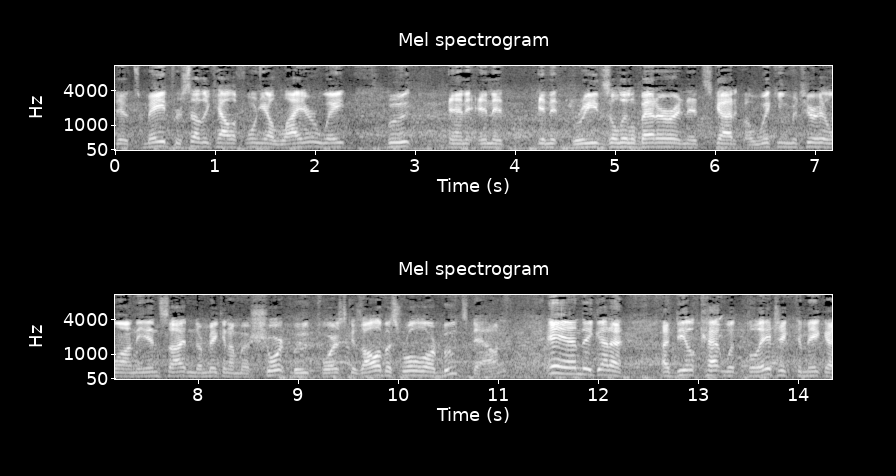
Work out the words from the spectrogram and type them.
it's made for Southern California, a lighter weight boot, and and it and it breathes a little better, and it's got a wicking material on the inside, and they're making them a short boot for us because all of us roll our boots down, and they got a a deal cut with Pelagic to make a,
